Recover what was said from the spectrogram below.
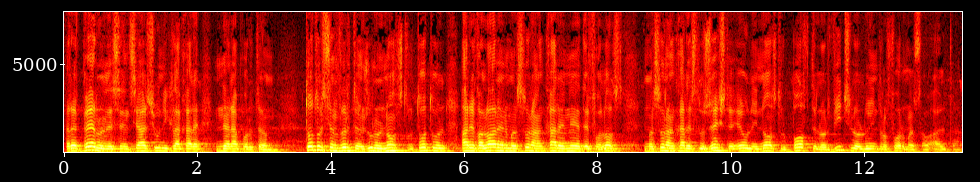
reperul esențial și unic la care ne raportăm. Totul se învârte în jurul nostru, totul are valoare în măsura în care ne e de folos, în măsura în care slujește eului nostru, poftelor, vicilor lui într-o formă sau alta.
